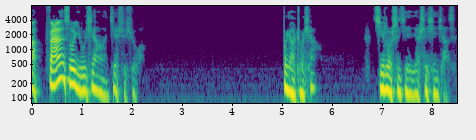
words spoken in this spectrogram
啊！凡所有相，皆是虚妄。不要着相，极乐世界也是心想生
